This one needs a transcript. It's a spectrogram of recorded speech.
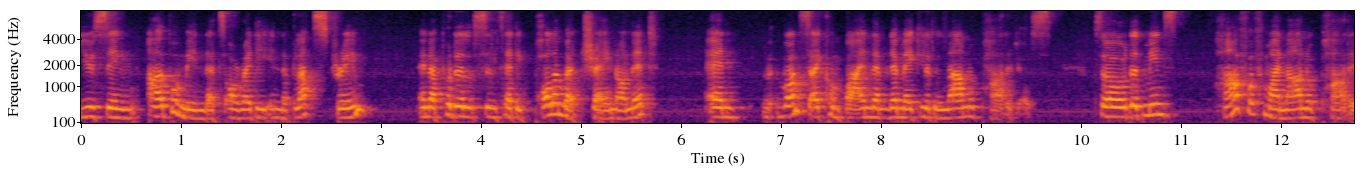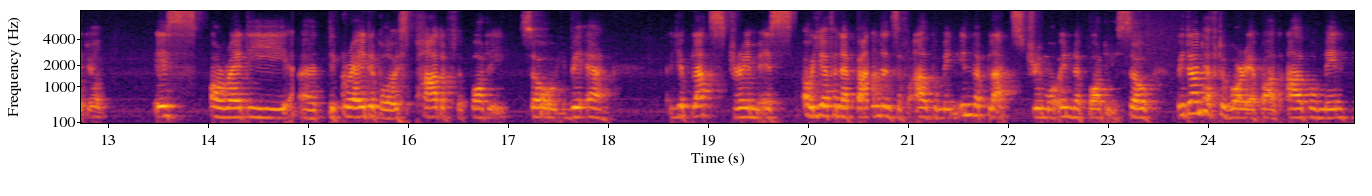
using albumin that's already in the bloodstream. And I put a synthetic polymer chain on it. And once I combine them, they make little nanoparticles. So that means half of my nanoparticle is already uh, degradable is part of the body. So we, uh, your bloodstream is, or you have an abundance of albumin in the bloodstream or in the body. So we don't have to worry about albumin.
